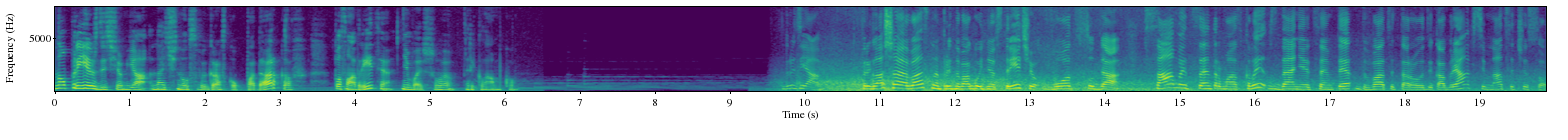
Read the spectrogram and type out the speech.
Но прежде чем я начну свой гороскоп подарков, посмотрите небольшую рекламку. Друзья, приглашаю вас на предновогоднюю встречу вот сюда, самый центр Москвы, в здание ЦМТ 22 декабря в 17 часов.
